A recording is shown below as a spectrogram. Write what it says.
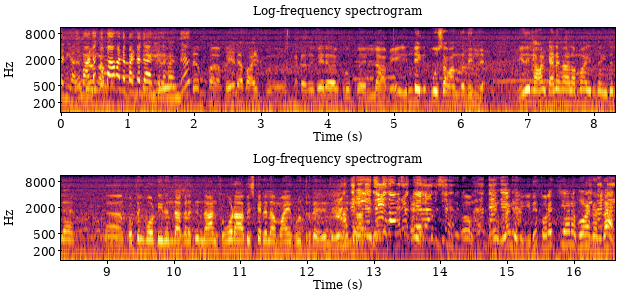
தெரியாது. வடக்கு மாகாண பட்டதாரிகளை வந்து வேலை வாய்ப்பு மற்றது வேலை வாய்ப்பு கொடுப்பு எல்லாமே இன்றைக்கு புதுசாக வந்தது இல்லை இது நான் கனகாலமாக இந்த இதில் கொட்டில் போட்டு இருந்தாக்களுக்கு நான் சோடா பிஸ்கட் எல்லாம் வாங்கி கொடுத்துருக்கேன். இது தொடர்ச்சியான போராட்டம் தான்.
